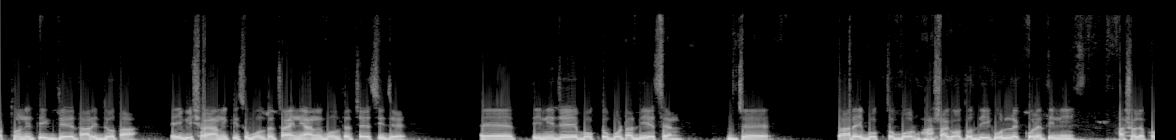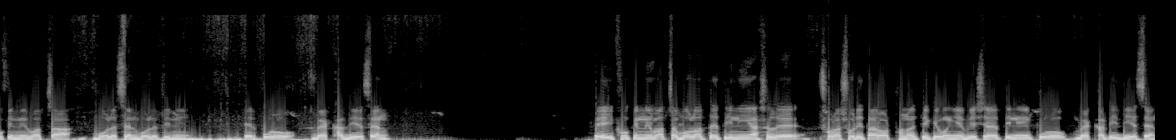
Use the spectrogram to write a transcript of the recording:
অর্থনৈতিক যে দারিদ্রতা, এই বিষয়ে আমি কিছু বলতে চাইনি। আমি বলতে চেয়েছি যে তিনি যে বক্তব্যটা দিয়েছেন যে, তার এই বক্তব্যর ভাষাগত দিক উল্লেখ করে তিনি আসলে ফকিন্নির বাচ্চা বলেছেন বলে তিনি এর পুরো ব্যাখ্যা দিয়েছেন। এই ফকিন্নির বাচ্চা বলাতে তিনি আসলে সরাসরি তার অর্থনৈতিক এবং এ বিষয়ে তিনি পুরো ব্যাখ্যাটি দিয়েছেন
